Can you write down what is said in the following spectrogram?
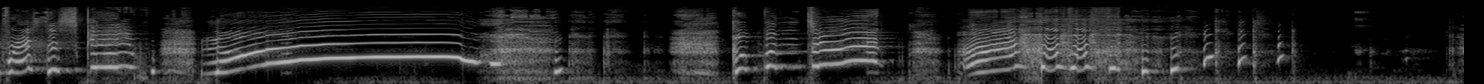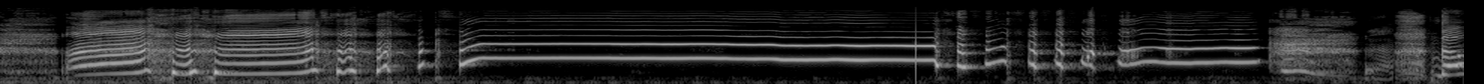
pressed escape! No! Kepencet! Gak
